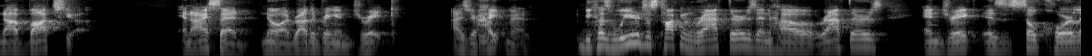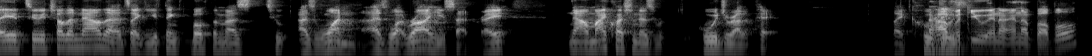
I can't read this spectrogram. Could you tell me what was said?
Navatia. And I said, no, I'd rather bring in Drake as your hype man. Because we were just talking Raptors and how Raptors and Drake is so correlated to each other now that it's like you think both of them as two as one, as what Rahi said, right? Now my question is who would you rather pick? Like who To have with you in a in a bubble.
